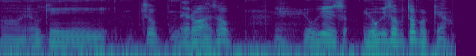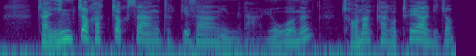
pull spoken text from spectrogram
어, 여기 쭉 내려와서 예, 여기서 여기서부터 볼게요. 자, 인적 학적 사항 특기 사항입니다. 요거는 전학하고 퇴학이죠.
